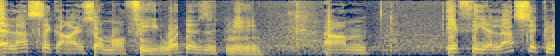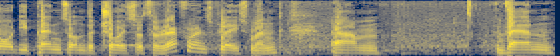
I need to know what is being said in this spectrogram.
Elastic isomorphy, what does it mean? Um, if the elastic law depends on the choice of the reference placement, um, then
